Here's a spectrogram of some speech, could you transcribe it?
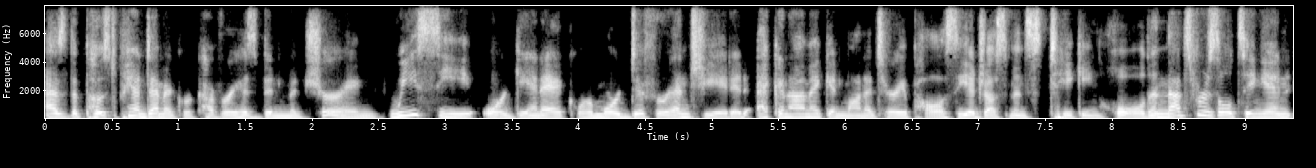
as the post pandemic recovery has been maturing, we see organic or more differentiated economic and monetary policy adjustments taking hold. And that's resulting in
